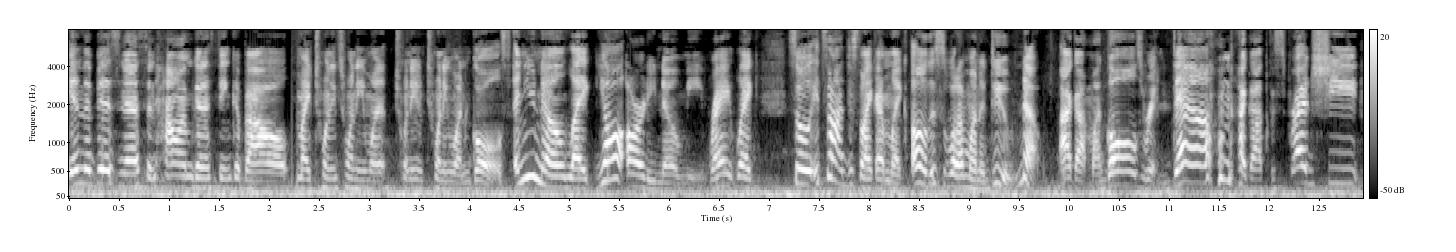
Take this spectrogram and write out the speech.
in the business and how I'm going to think about my 2021, 2021 goals. And you know, like y'all already know me, right? Like, so it's not just like I'm like, oh, this is what I'm going to do. No, I got my goals written down. I got the spreadsheet,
